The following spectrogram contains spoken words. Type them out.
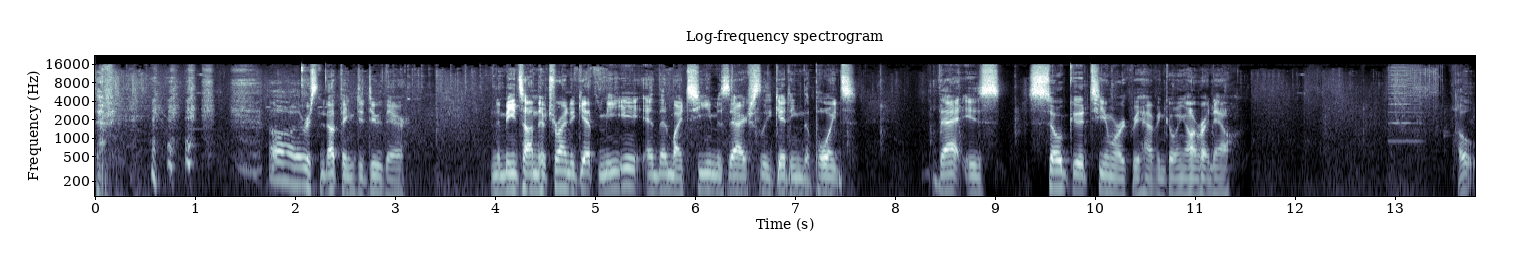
oh, there was nothing to do there. In the meantime, they're trying to get me, and then my team is actually getting the points. That is so good teamwork we're having going on right now. Oh.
